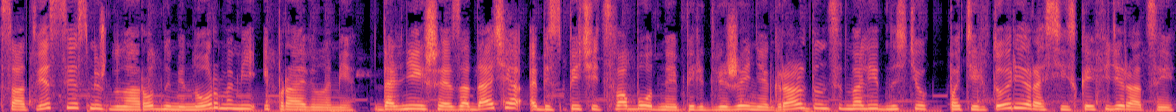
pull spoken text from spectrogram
в соответствии с международными нормами и правилами. Дальнейшая задача – обеспечить свободное передвижение граждан с инвалидностью по территории Российской Федерации.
